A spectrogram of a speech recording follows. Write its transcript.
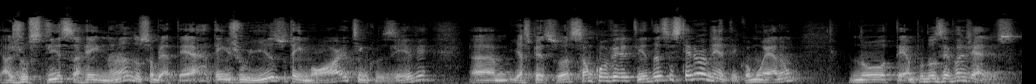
a justiça reinando sobre a terra, tem juízo, tem morte, inclusive, e as pessoas são convertidas exteriormente, como eram no tempo dos evangelhos.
